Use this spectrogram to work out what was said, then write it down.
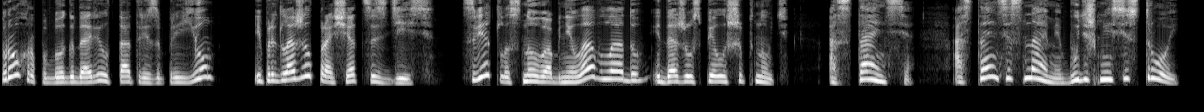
Прохор поблагодарил Татри за прием и предложил прощаться здесь. Светла снова обняла Владу и даже успела шепнуть. «Останься, останься с нами, будешь мне сестрой.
